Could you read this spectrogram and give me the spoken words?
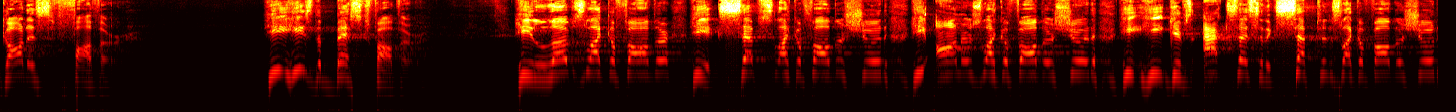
God is Father? He, he's the best Father. He loves like a father. He accepts like a father should. He honors like a father should. He, he gives access and acceptance like a father should.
